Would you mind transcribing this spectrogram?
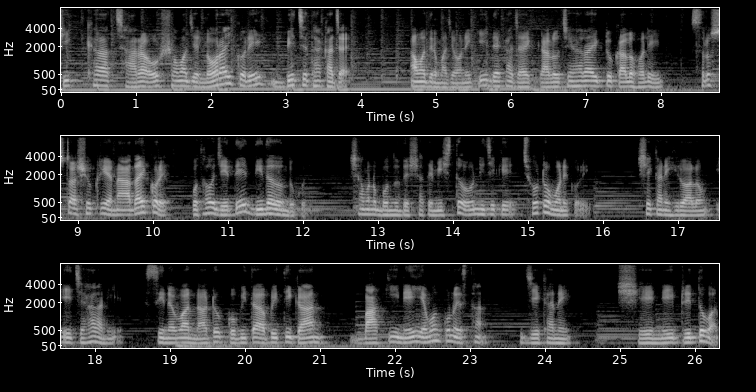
শিক্ষা ছাড়াও সমাজে লড়াই করে বেঁচে থাকা যায়। আমাদের মাঝে অনেকেই দেখা যায় কালো চেহারা একটু কালো হলেই স্রষ্টা শুক্রিয়া না আদায় করে কোথাও যেতে দ্বিধাদ্বন্দ্ব করি। সামান্য বন্ধুদের সাথে মিশতেও নিজেকে ছোট মনে করি। সেখানে হিরো আলম এই চেহারা নিয়ে সিনেমা, নাটক, কবিতা, আবৃত্তি, গান, বাকি নেই এমন কোনো স্থান যেখানে সে নেই বৃদ্ধমান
